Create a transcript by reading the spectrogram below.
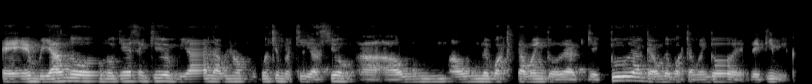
Eh, enviando, no tiene sentido enviar la misma propuesta de investigación a, a, un, a un departamento de arquitectura que a un departamento de, de química.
